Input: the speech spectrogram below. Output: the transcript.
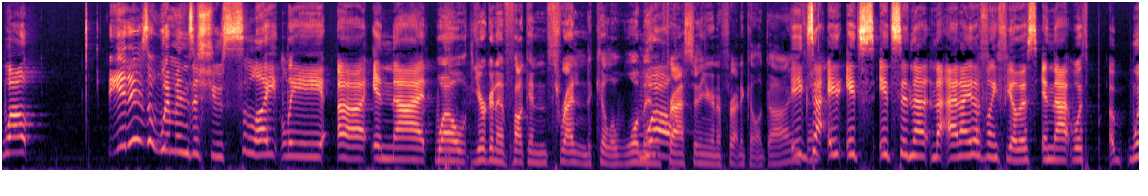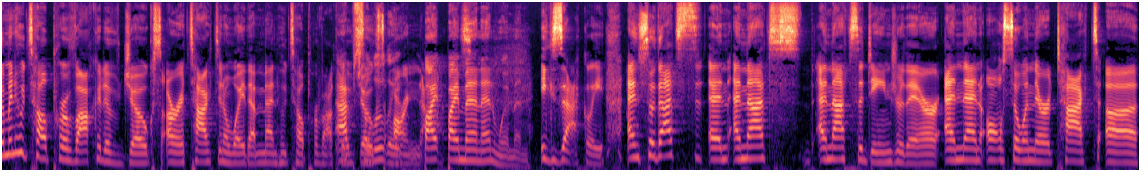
well, it is a women's issue slightly uh, in that well, you're gonna fucking threaten to kill a woman Well, faster than you're gonna threaten to kill a guy. Exactly. It's it's in that, and I definitely feel this in that with uh, women who tell provocative jokes are attacked in a way that men who tell provocative Absolutely. jokes are not. By, by men and women. Exactly. And so that's and and that's and that's the danger there. And then also when they're attacked, uh,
